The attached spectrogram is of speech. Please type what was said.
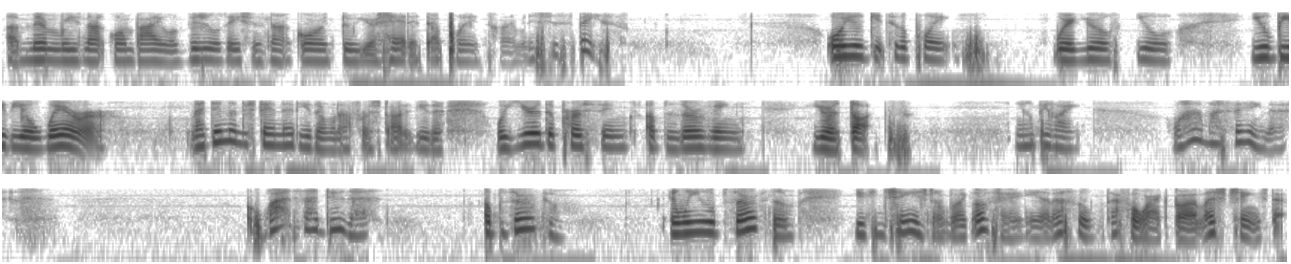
a memory's not going by, or visualization's not going through your head at that point in time, and it's just space. Or you'll get to the point where you'll you'll you'll be the awarer. And I didn't understand that either when I first started either. Where you're the person observing your thoughts. You'll be like, why am I saying that? Why did I do that? Observe them. And when you observe them, you can change them. Like, okay, yeah, that's a that's a whack thought. Let's change that.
